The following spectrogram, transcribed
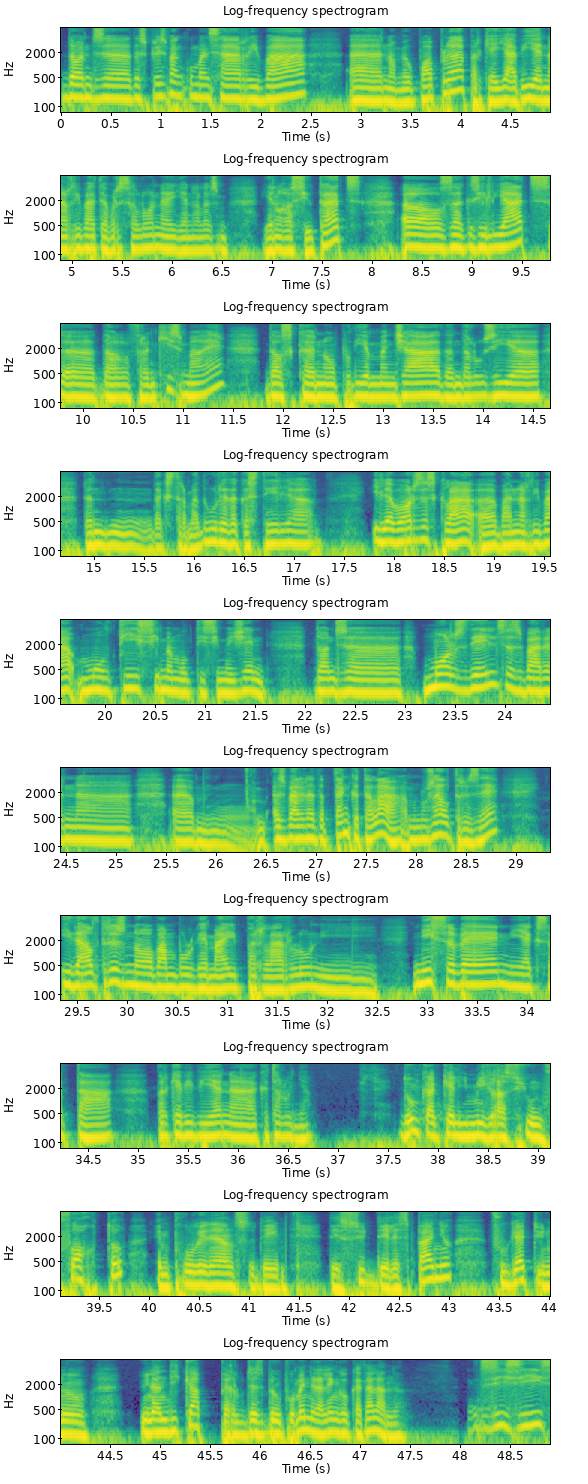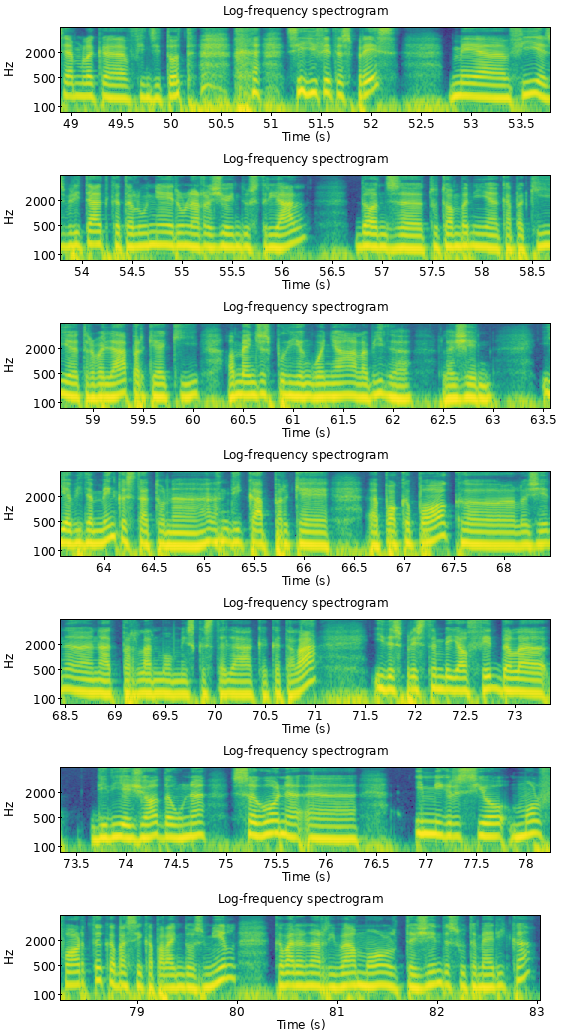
doncs uh, després van començar a arribar eh, en el meu poble, perquè ja havien arribat a Barcelona i en les, i en les ciutats, eh, els exiliats eh, del franquisme, eh, dels que no podien menjar d'Andalusia, d'Extremadura, de Castella, i llavors, és clar, eh, van arribar moltíssima, moltíssima gent. Doncs eh, molts d'ells es varen, eh, eh, es varen adaptar en català amb nosaltres, eh? i d'altres no van voler mai parlar-lo ni, ni saber ni acceptar perquè vivien a Catalunya. Donc, aquella immigració forta en provenance de, de sud de l'Espanya foguet un, handicap per al desenvolupament de la llengua catalana. Sí, sí, sembla que fins i tot sigui fet express, però, en fi, és veritat, Catalunya era una regió industrial, doncs eh, tothom venia cap aquí a treballar perquè aquí almenys es podien guanyar la vida la gent. I evidentment que ha estat un handicap perquè a poc a poc eh, la gent ha anat parlant molt més castellà que català. I després també hi ha el fet de la diria jo d'una segona eh, immigració molt forta que va ser cap a l'any 2000 que varen arribar molta gent de Sud-amèrica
